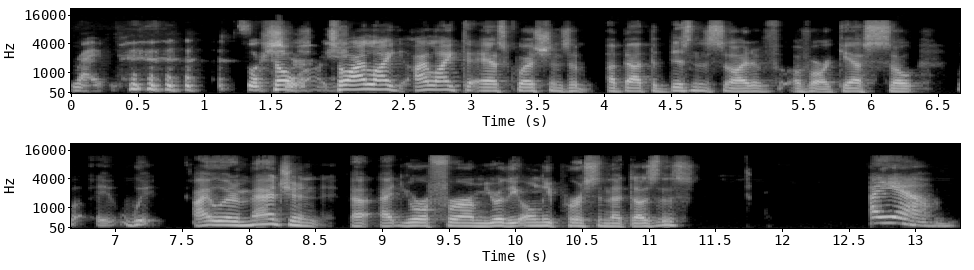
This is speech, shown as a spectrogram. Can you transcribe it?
Right. For so, sure. So I like I like to ask questions ab- about the business side of of our guests. So we, I would imagine uh, at your firm you're the only person that does this. I am.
